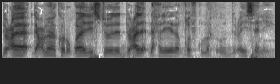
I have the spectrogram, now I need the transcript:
ducaa gacmaha kor uqaadistooda ducada dhexdeeda qofku marka uu ducaysanayo.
